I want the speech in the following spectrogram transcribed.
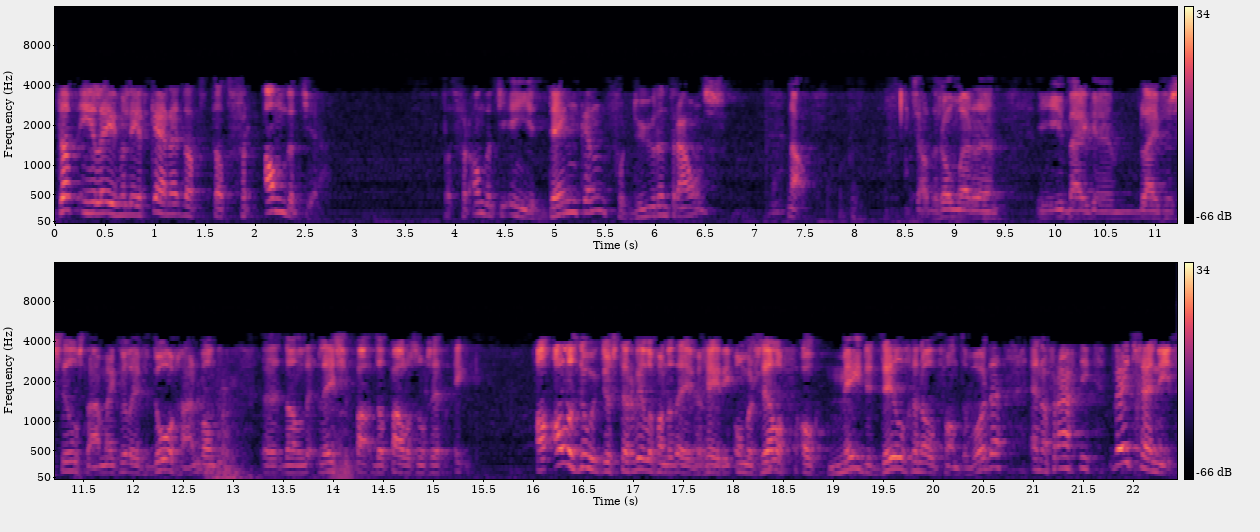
dat in je leven leert kennen, dat, dat verandert je. Dat verandert je in je denken, voortdurend trouwens. Nou, ik zou er zomaar uh, hierbij uh, blijven stilstaan, maar ik wil even doorgaan, want uh, dan lees je dat Paulus nog zegt: ik, alles doe ik dus ter wille van het evangelie om er zelf ook mede deelgenoot van te worden. En dan vraagt hij, weet gij niet?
